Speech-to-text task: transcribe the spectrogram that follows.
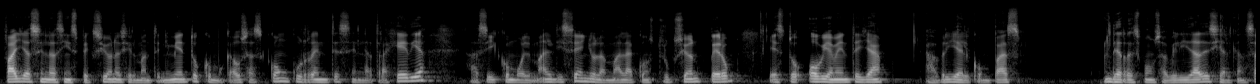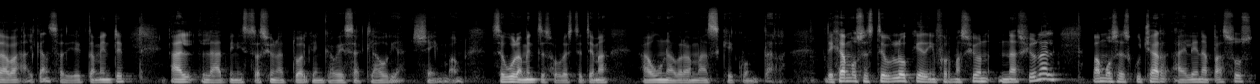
fallas en las inspecciones y el mantenimiento como causas concurrentes en la tragedia, así como el mal diseño, la mala construcción, pero esto obviamente ya abría el compás de responsabilidades y alcanzaba, alcanza directamente a la administración actual que encabeza Claudia Sheinbaum. Seguramente sobre este tema aún habrá más que contar. Dejamos este bloque de información nacional. Vamos a escuchar a Elena Pasos,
